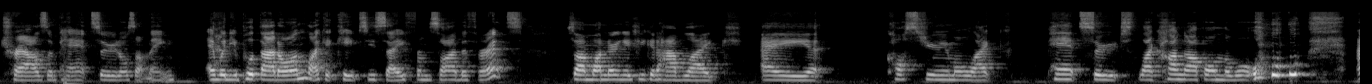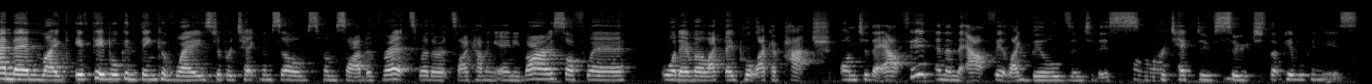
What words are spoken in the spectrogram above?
trouser pantsuit or something. And when you put that on, like it keeps you safe from cyber threats. So I'm wondering if you could have like a costume or like pantsuit like hung up on the wall. and then like if people can think of ways to protect themselves from cyber threats, whether it's like having antivirus software whatever, like they put like a patch onto the outfit and then the outfit like builds into this oh. protective suit that people can use.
